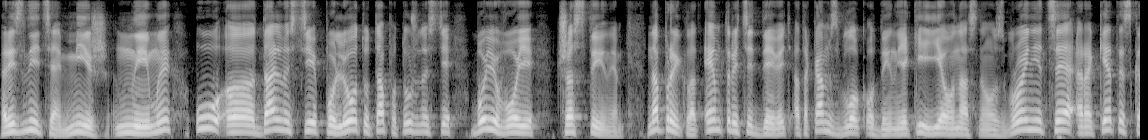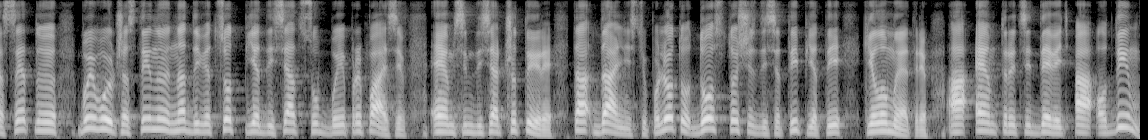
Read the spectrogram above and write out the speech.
Різниця між ними у е, дальності польоту та потужності бойової частини. Наприклад, М39 Атакамс блок 1, який є у нас на озброєнні, це ракети з касетною бойовою частиною на 950 суббоєприпасів М74 та дальністю польоту до 165 кілометрів. А М39А1,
